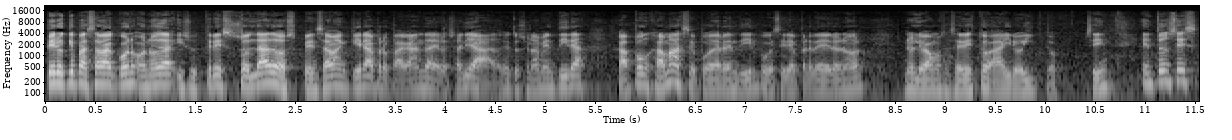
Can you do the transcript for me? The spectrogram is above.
pero ¿qué pasaba con Onoda y sus tres soldados? Pensaban que era propaganda de los aliados. Esto es una mentira. Japón jamás se puede rendir porque sería perder el honor. No le vamos a hacer esto a Hirohito. ¿sí? Entonces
